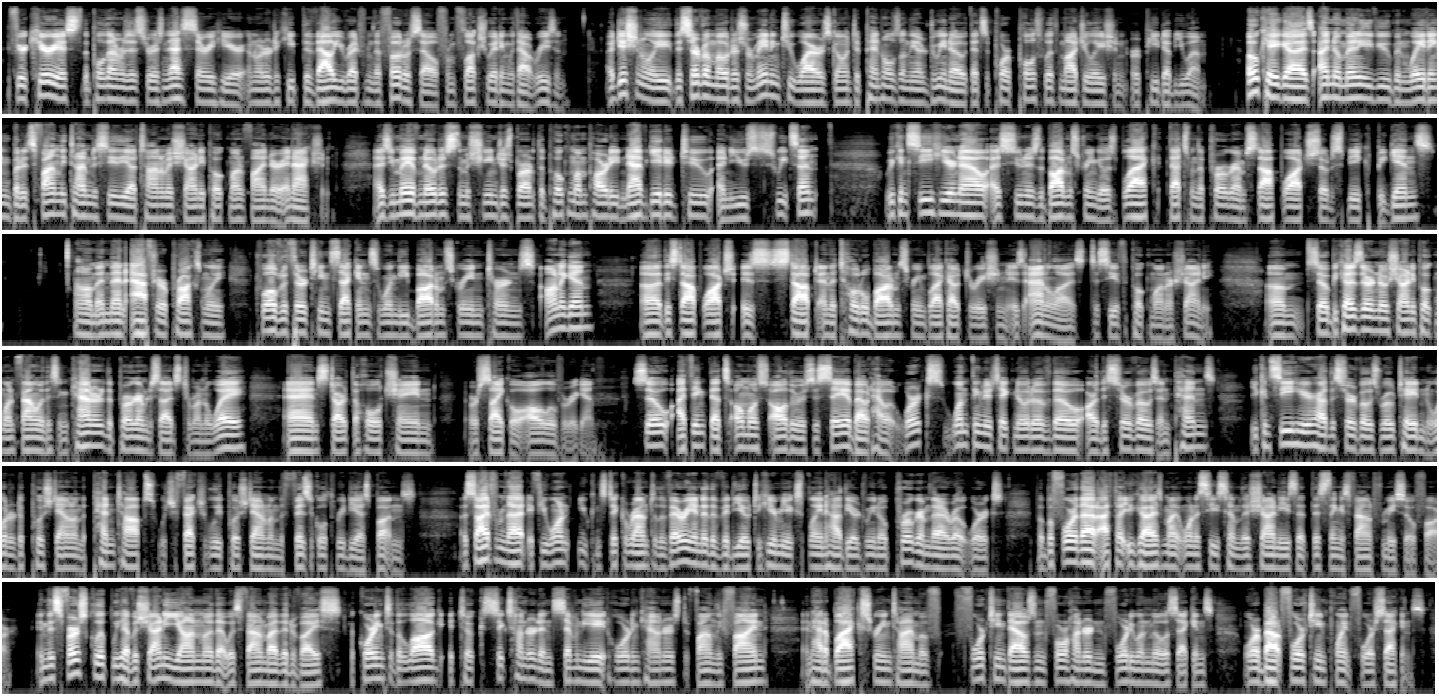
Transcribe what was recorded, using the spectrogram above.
If you're curious, the pull-down resistor is necessary here in order to keep the value read from the photocell from fluctuating without reason. Additionally, the servo motor's remaining two wires go into pinholes on the Arduino that support pulse width modulation, or PWM. Okay guys, I know many of you have been waiting, but it's finally time to see the autonomous shiny Pokemon Finder in action. As you may have noticed, the machine just brought up the Pokemon Party, navigated to, and used Sweet Scent. We can see here now, as soon as the bottom screen goes black, that's when the program stopwatch, so to speak, begins. Um, and then after approximately 12 to 13 seconds, when the bottom screen turns on again, uh, the stopwatch is stopped and the total bottom screen blackout duration is analyzed to see if the Pokemon are shiny. Um, so because there are no shiny Pokemon found with this encounter, the program decides to run away and start the whole chain or cycle all over again. So I think that's almost all there is to say about how it works. One thing to take note of though are the servos and pens. You can see here how the servos rotate in order to push down on the pen tops, which effectively push down on the physical 3DS buttons. Aside from that, if you want, you can stick around to the very end of the video to hear me explain how the Arduino program that I wrote works. But before that, I thought you guys might want to see some of the shinies that this thing has found for me so far. In this first clip, we have a shiny Yanma that was found by the device. According to the log, it took 678 horde encounters to finally find, and had a black screen time of 14,441 milliseconds, or about 14.4 seconds.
